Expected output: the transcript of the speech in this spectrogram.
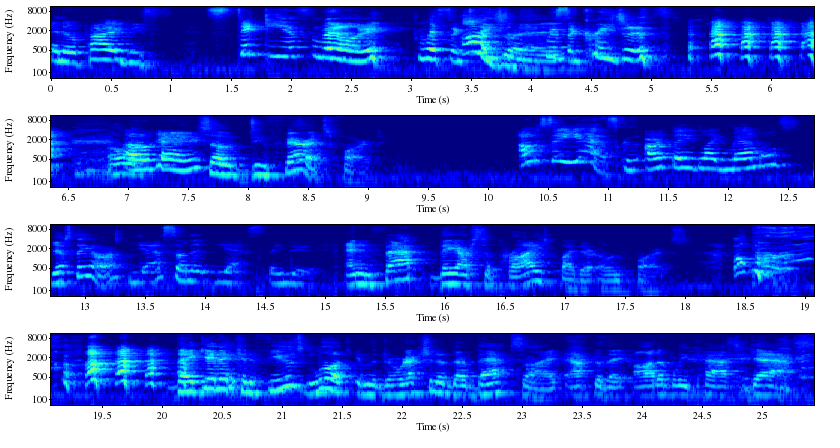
And it'll probably be sticky and smelly with secretions. With secretions. Oh. Okay. So do ferrets fart? I would say yes, because aren't they like mammals? Yes, they are. Yes, so that yes, they do. And in fact, they are surprised by their own farts. They get a confused look in the direction of their backside after they audibly pass gas.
